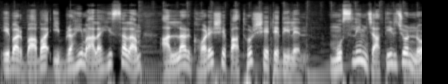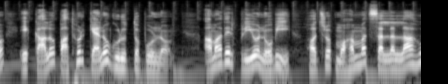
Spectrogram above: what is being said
এবার বাবা ইব্রাহিম আলাহিসাল্লাম আল্লাহর ঘরে সে পাথর সেটে দিলেন। মুসলিম জাতির জন্য এ কালো পাথর কেন গুরুত্বপূর্ণ? আমাদের প্রিয় নবী হজরত মোহাম্মদ সাল্লাল্লাহু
